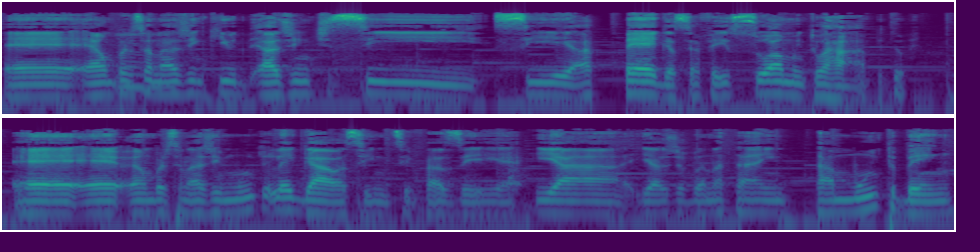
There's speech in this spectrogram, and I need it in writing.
É, é um personagem que a gente se, se apega, se afeiçoa muito rápido. É, é, é, um personagem muito legal, assim, de se fazer. E a, e a Giovanna tá, tá muito bem.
